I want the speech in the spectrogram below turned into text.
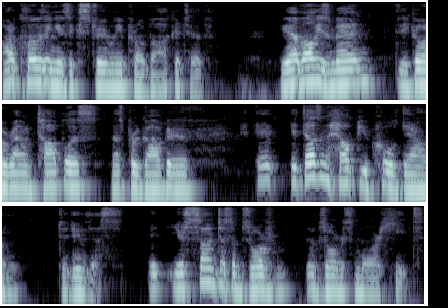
our clothing is extremely provocative. You have all these men, they go around topless, that's provocative. It, it doesn't help you cool down to do this. It, your sun just absorbs absorbs more heat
